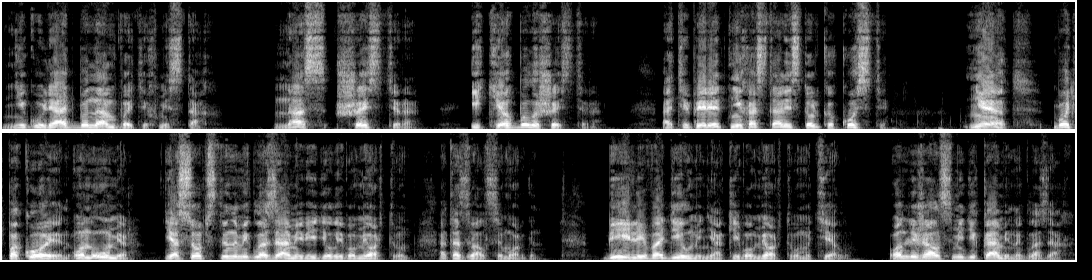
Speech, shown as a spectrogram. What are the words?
не гулять бы нам в этих местах. Нас шестеро, и тех было шестеро, а теперь от них остались только кости. Нет, будь покоен, он умер. Я собственными глазами видел его мертвым, отозвался Морган. Билли водил меня к его мертвому телу. Он лежал с медиками на глазах.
